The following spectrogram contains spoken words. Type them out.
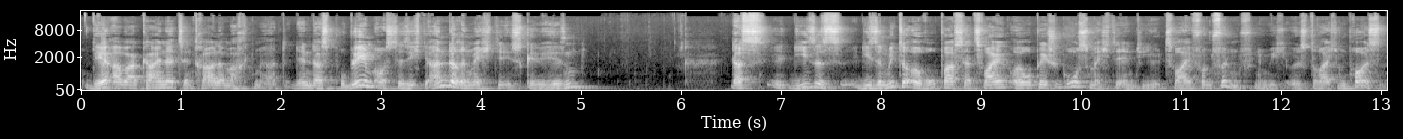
der aber keine zentrale Macht mehr hat. Denn das Problem aus der Sicht der anderen Mächte ist gewesen, dass dieses, diese Mitte Europas ja zwei europäische Großmächte enthielt, zwei von fünf, nämlich Österreich und Preußen.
